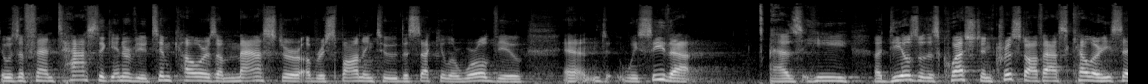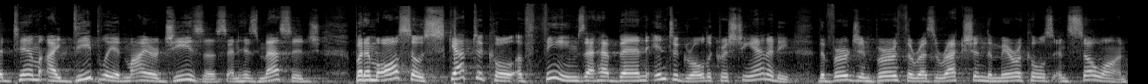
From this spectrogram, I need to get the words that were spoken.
It was a fantastic interview. Tim Keller is a master of responding to the secular worldview, and we see that as he uh, deals with this question, Kristof asked Keller, he said, Tim, I deeply admire Jesus and his message, but am also skeptical of themes that have been integral to Christianity the virgin birth, the resurrection, the miracles, and so on.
